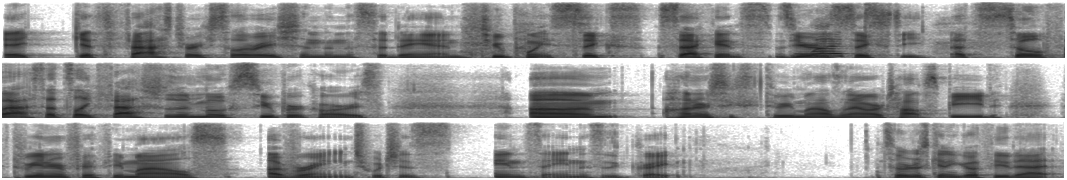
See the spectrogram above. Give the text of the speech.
It gets faster acceleration than the sedan, 2.6 seconds, 0 to 60 That's so fast. That's like faster than most supercars. Um, 163 miles an hour top speed, 350 miles of range, which is insane. This is great. So we're just gonna go through that.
